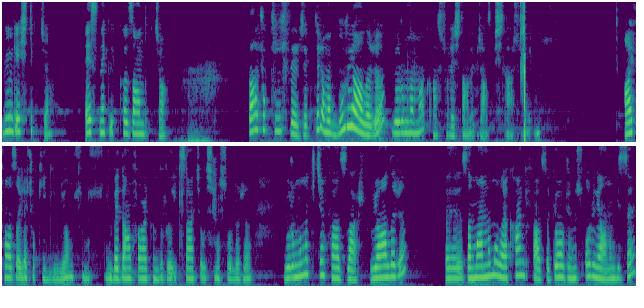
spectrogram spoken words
gün geçtikçe, esneklik kazandıkça daha çok keyif verecektir. Ama bu rüyaları yorumlamak astrolojiden de biraz bir şeyler söyleyeyim. Ay fazlarıyla çok ilgili biliyor musunuz? Beden farkındalığı, içsel çalışma soruları, yorumlamak için fazlar. Rüyaları e, zamanlama olarak hangi fazla gördüğümüz o rüyanın bize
